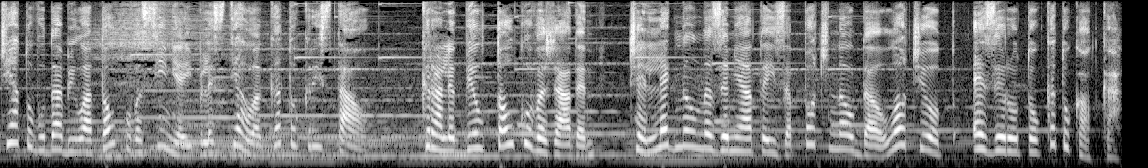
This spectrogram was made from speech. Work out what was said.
чиято вода била толкова синя и блестяла като кристал. Кралят бил толкова жаден, че легнал на земята и започнал да лочи от езерото като котка.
